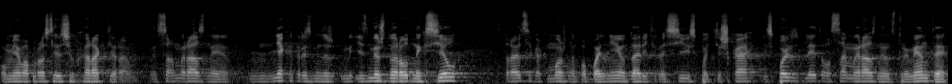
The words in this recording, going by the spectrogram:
У меня вопрос следующего характера. Самые разные, некоторые из международных сил стараются как можно побольнее ударить Россию из-под тяжка, используют для этого самые разные инструменты.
